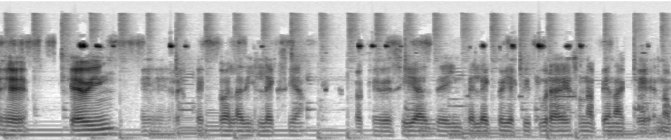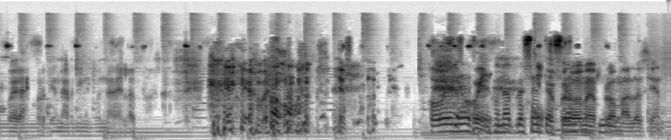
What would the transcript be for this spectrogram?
Eh, Kevin, eh, respecto a la dislexia, lo que decías de intelecto y escritura es una pena que no puedas coordinar ninguna de las dos. Jóvenes, es una presentación. Broma, broma, lo siento.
